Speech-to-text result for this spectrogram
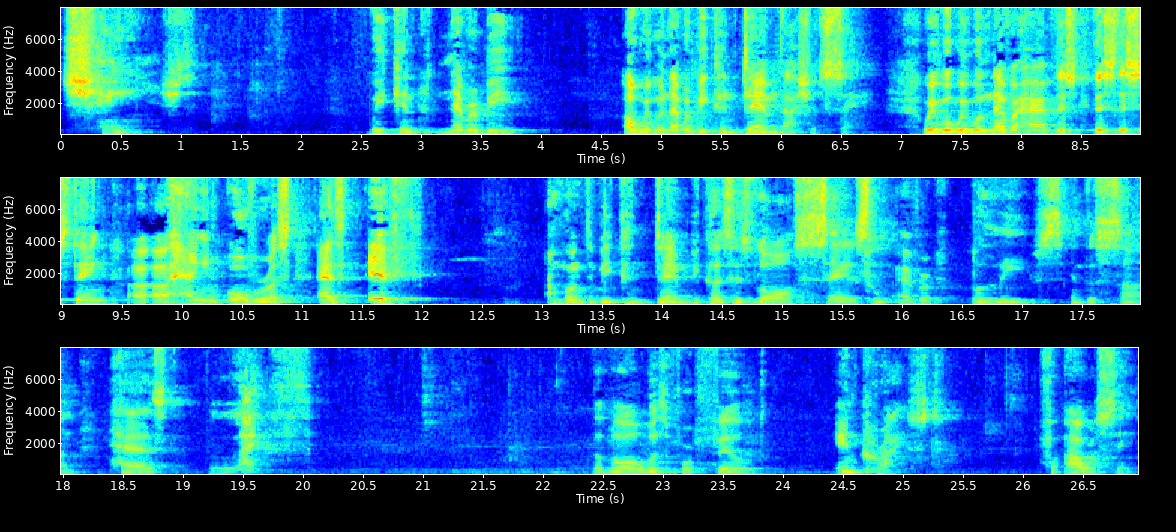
changed. We can never be, or we will never be condemned, I should say. We will, we will never have this, this, this thing uh, uh, hanging over us as if I'm going to be condemned because his law says whoever believes in the Son has life. The law was fulfilled in Christ for our sake.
